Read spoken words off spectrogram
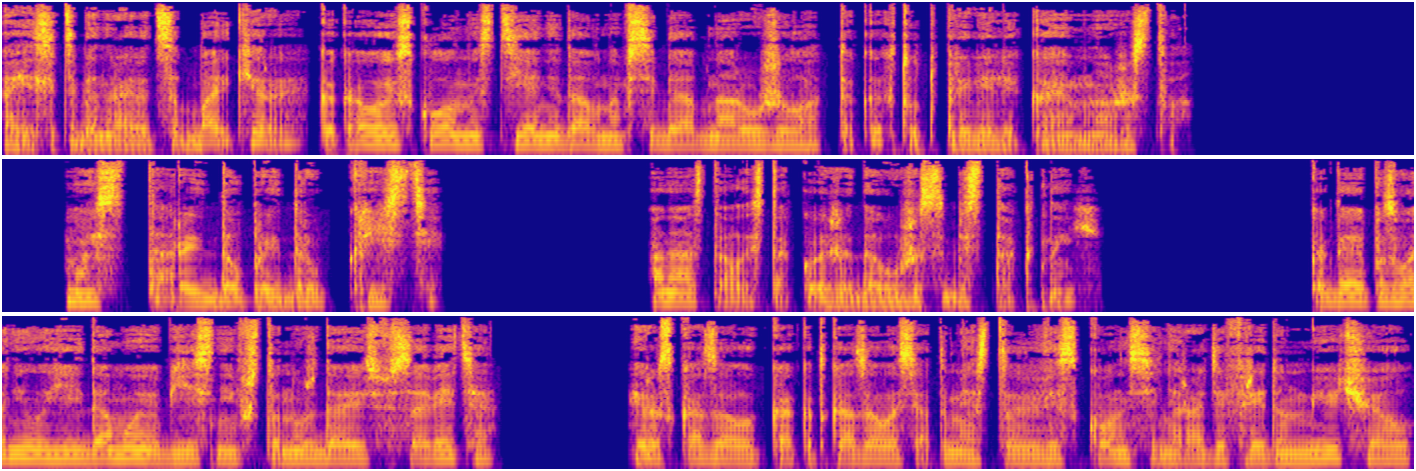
А если тебе нравятся байкеры, каковую склонность я недавно в себе обнаружила, так их тут превеликое множество. Мой старый добрый друг Кристи. Она осталась такой же до ужаса бестактной. Когда я позвонила ей домой, объяснив, что нуждаюсь в совете, и рассказала, как отказалась от места в Висконсине ради Freedom Mutual,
